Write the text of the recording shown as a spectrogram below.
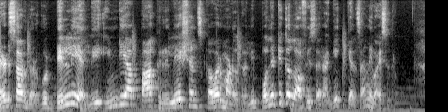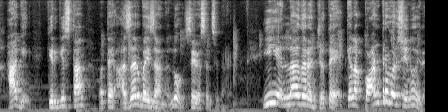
ಎರಡು ಸಾವಿರದವರೆಗೂ ಡೆಲ್ಲಿಯಲ್ಲಿ ಇಂಡಿಯಾ ಪಾಕ್ ರಿಲೇಷನ್ಸ್ ಕವರ್ ಮಾಡೋದ್ರಲ್ಲಿ ಪೊಲಿಟಿಕಲ್ ಆಫೀಸರ್ ಆಗಿ ಕೆಲಸ ನಿಭಾಯಿಸಿದರು. ಹಾಗೆ ಕಿರ್ಗಿಸ್ತಾನ್ ಮತ್ತು ಅಜರ್ಬೈಜಾನ್ನಲ್ಲೂ ಸೇವೆ ಸಲ್ಲಿಸಿದ್ದಾರೆ. ಈ ಎಲ್ಲದರ ಜೊತೆ ಕೆಲ ಕಾಂಟ್ರವರ್ಸಿನೂ ಇದೆ.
